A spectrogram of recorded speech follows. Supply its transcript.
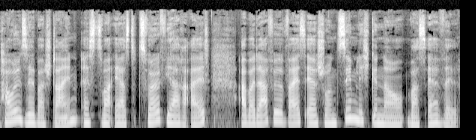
Paul Silberstein ist zwar erst zwölf Jahre alt, aber dafür weiß er schon ziemlich genau, was er will.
